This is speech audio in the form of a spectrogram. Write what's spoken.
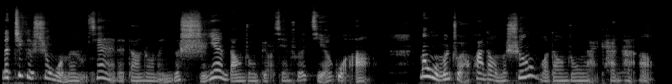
那这个是我们乳腺癌的当中的一个实验当中表现出的结果啊。那我们转化到我们生活当中来看看啊。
